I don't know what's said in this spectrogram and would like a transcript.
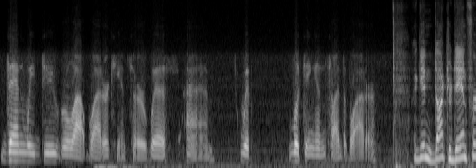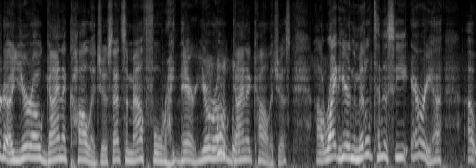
then we do rule out bladder cancer with um, with looking inside the bladder. Again, Dr. Danford, a urogynecologist. That's a mouthful right there. Urogynecologist, uh, right here in the Middle Tennessee area. Uh,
